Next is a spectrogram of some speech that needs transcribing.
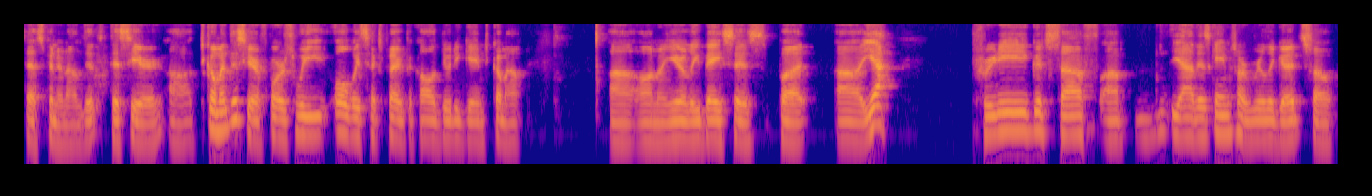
that's been announced this, this year. Uh, to come in this year, of course, we always expect the Call of Duty game to come out uh, on a yearly basis. But uh, yeah, pretty good stuff. Uh, yeah, these games are really good. So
